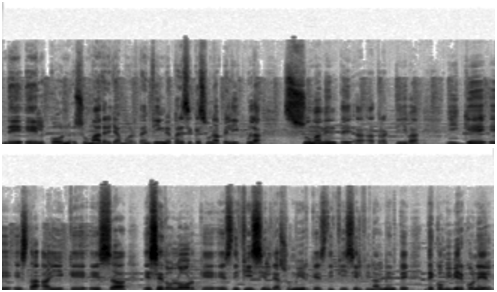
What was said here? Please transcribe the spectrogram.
de él con su madre ya muerta. En fin, me parece que es una película sumamente atractiva y que eh, está ahí, que esa, ese dolor que es difícil de asumir, que es difícil finalmente de convivir con él,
